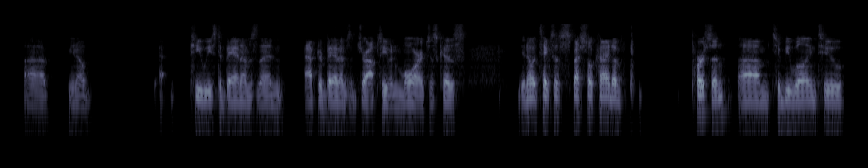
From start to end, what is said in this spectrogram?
uh, you know peewees to bantams. Then after bantams, it drops even more, just because you know it takes a special kind of person um, to be willing to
